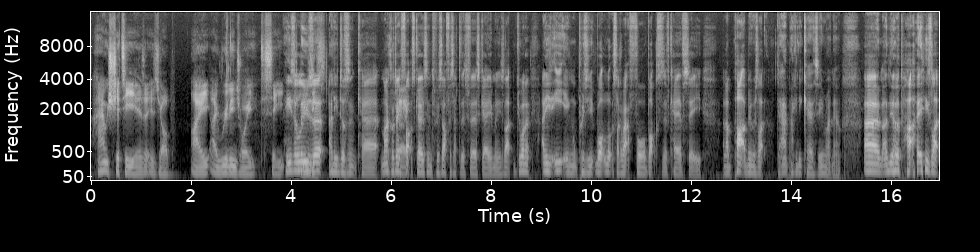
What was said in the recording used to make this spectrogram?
how shitty he is at his job. I I really enjoy to see. He's a loser movies. and he doesn't care. Michael J. No. Fox goes into his office after this first game and he's like, "Do you want to?" And he's eating what looks like about four boxes of KFC. And a part of me was like, "Damn, I can eat KFC right now." Um, and the other part, he's like,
